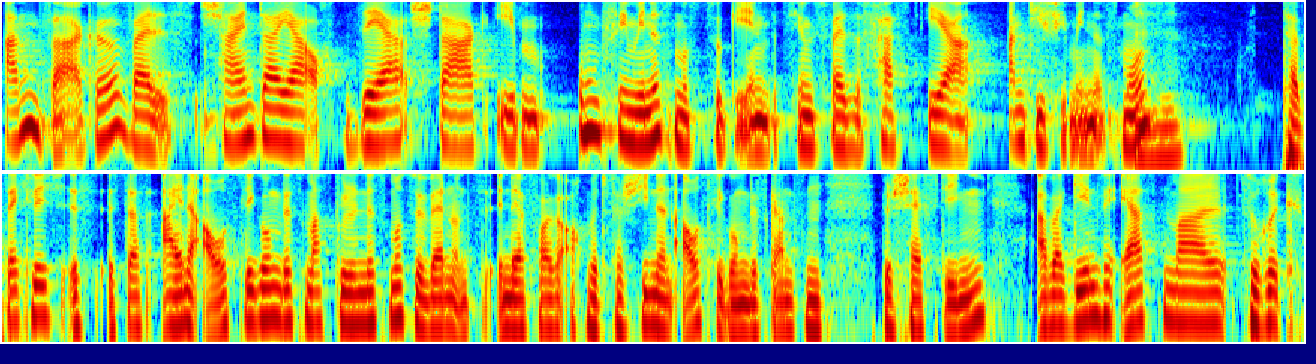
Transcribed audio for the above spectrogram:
Ansage, weil es scheint da ja auch sehr stark eben um Feminismus zu gehen, beziehungsweise fast eher Antifeminismus. Mhm. Tatsächlich ist, ist das eine Auslegung des Maskulinismus. Wir werden uns in der Folge auch mit verschiedenen Auslegungen des Ganzen beschäftigen. Aber gehen wir erstmal zurück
